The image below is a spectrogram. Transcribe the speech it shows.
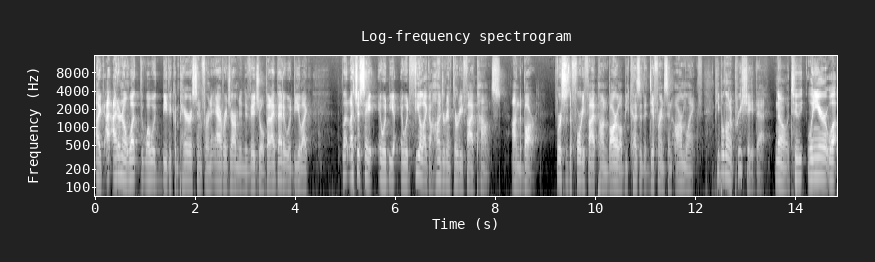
like I, I don't know what what would be the comparison for an average armed individual, but I bet it would be like, let, let's just say it would be it would feel like 135 pounds on the bar versus the 45 pound barbell because of the difference in arm length. People don't appreciate that. No, to when you're well,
